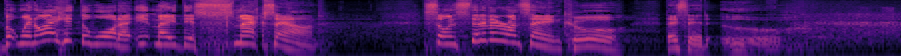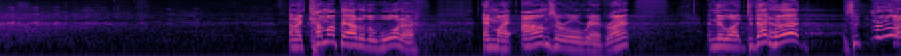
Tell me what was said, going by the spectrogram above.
But when I hit the water, it made this smack sound. So instead of everyone saying, cool, they said, ooh. and I come up out of the water, and my arms are all red, right? And they're like, did that hurt? I said, no.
